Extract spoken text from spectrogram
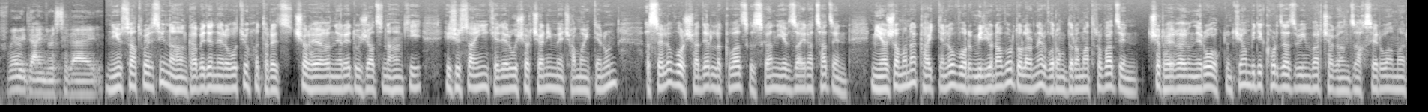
very dangerous today. Նյու Սաթ Ուելսի նահանգապետը ներողություն խնդրեց չրհեղները դուժած նահանգի հիշուսային քերերու շրջանի մեջ համայնքներուն, ասելով որ շատեր լքված կսկան եւ զայրացած են, միաժամանակ հայտնելով որ միլիոնավոր դոլարներ, որոնք դրամատրված են չրհեղներով օգնությամբ պիտի կորզածվին վարչական ծախսերու համար։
